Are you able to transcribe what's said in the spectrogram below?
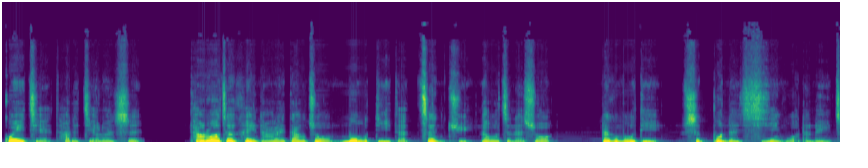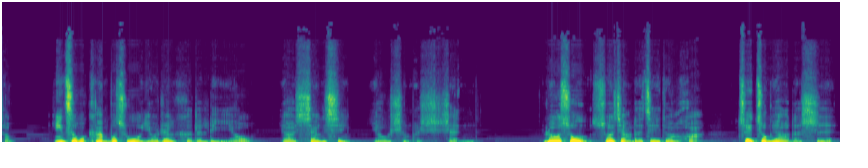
归结他的结论是：倘若这可以拿来当做目的的证据，那我只能说，那个目的。是不能吸引我的那种，因此我看不出有任何的理由要相信有什么神。罗素所讲的这段话，最重要的是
